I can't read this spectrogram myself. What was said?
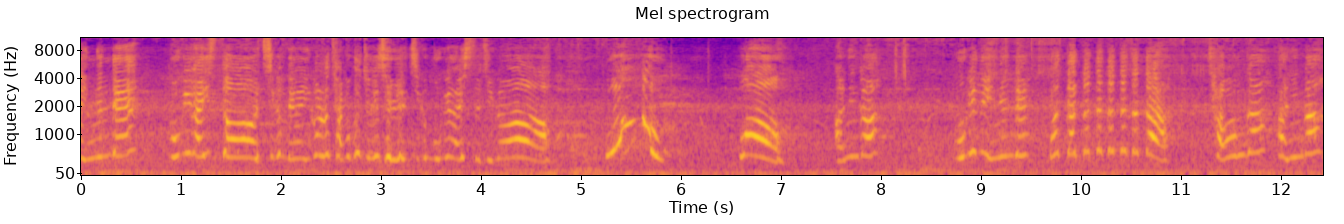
무게가 있는데? 무게가 있어! 지금 내가 이걸로 잡은 것 중에 제일 지금 무게가 있어, 지금! 와우! 와우! 아닌가? 무게는 있는데? 왔다, 왔다, 왔다, 왔다! 장어인가? 아닌가?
